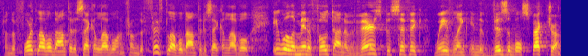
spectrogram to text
from the fourth level down to the second level, and from the fifth level down to the second level, it will emit a photon of a very specific wavelength in the visible spectrum.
